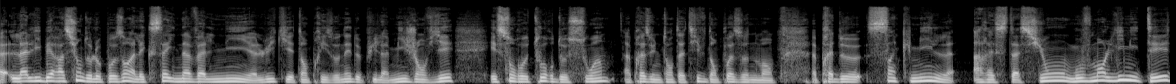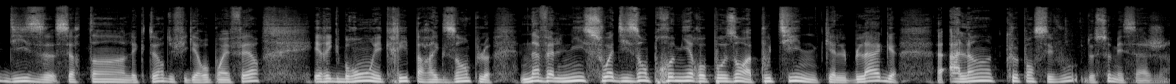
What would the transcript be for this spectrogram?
euh, la libération de l'opposant Alexei Navalny, lui qui est emprisonné depuis la mi-janvier, et son retour de soins après une tentative d'empoisonnement. Près de 5000 arrestations, mouvement limité, disent certains lecteurs du Figaro.fr. Éric Bron écrit par exemple Navalny, soi-disant premier opposant à Poutine, quelle blague. Alain, que pensez-vous de ce message?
